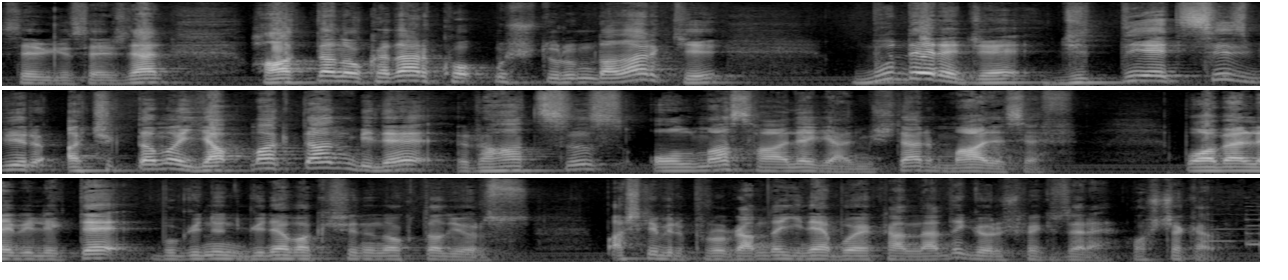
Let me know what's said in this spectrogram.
sevgili seyirciler halktan o kadar kopmuş durumdalar ki bu derece ciddiyetsiz bir açıklama yapmaktan bile rahatsız olmaz hale gelmişler maalesef. Bu haberle birlikte bugünün güne bakışını noktalıyoruz. Başka bir programda yine bu ekranlarda görüşmek üzere. Hoşçakalın.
